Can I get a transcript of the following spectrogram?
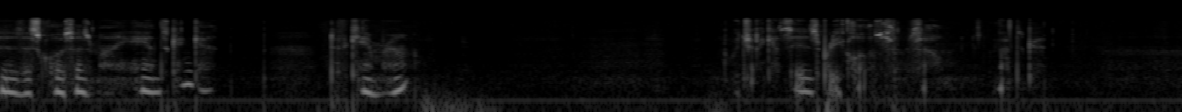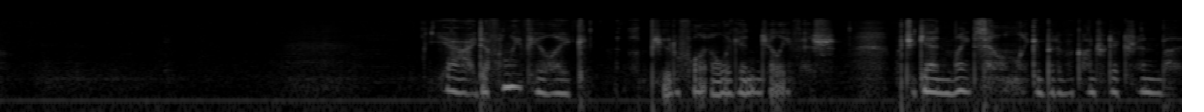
This is as close as my hands can get to the camera, which I guess is pretty close, so that's good. Yeah, I definitely feel like a beautiful, elegant jellyfish, which again might sound like a bit of a contradiction, but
